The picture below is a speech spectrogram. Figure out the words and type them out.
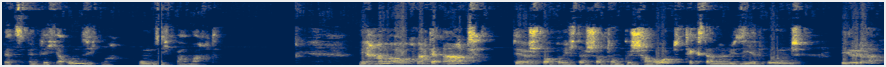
letztendlich ja unsichtbar macht. Wir haben auch nach der Art der Sportberichterstattung geschaut, Text analysiert und Bilder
